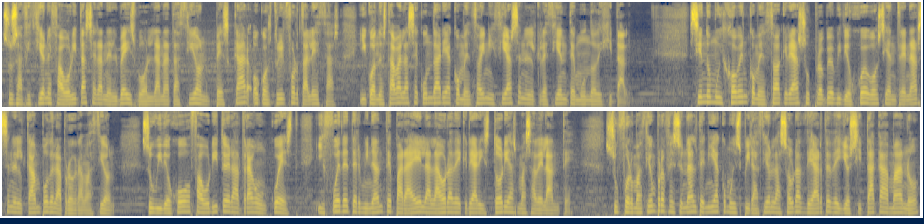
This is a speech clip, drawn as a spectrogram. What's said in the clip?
Sus aficiones favoritas eran el béisbol, la natación, pescar o construir fortalezas, y cuando estaba en la secundaria comenzó a iniciarse en el creciente mundo digital. Siendo muy joven comenzó a crear sus propios videojuegos y a entrenarse en el campo de la programación. Su videojuego favorito era Dragon Quest y fue determinante para él a la hora de crear historias más adelante. Su formación profesional tenía como inspiración las obras de arte de Yoshitaka Amano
